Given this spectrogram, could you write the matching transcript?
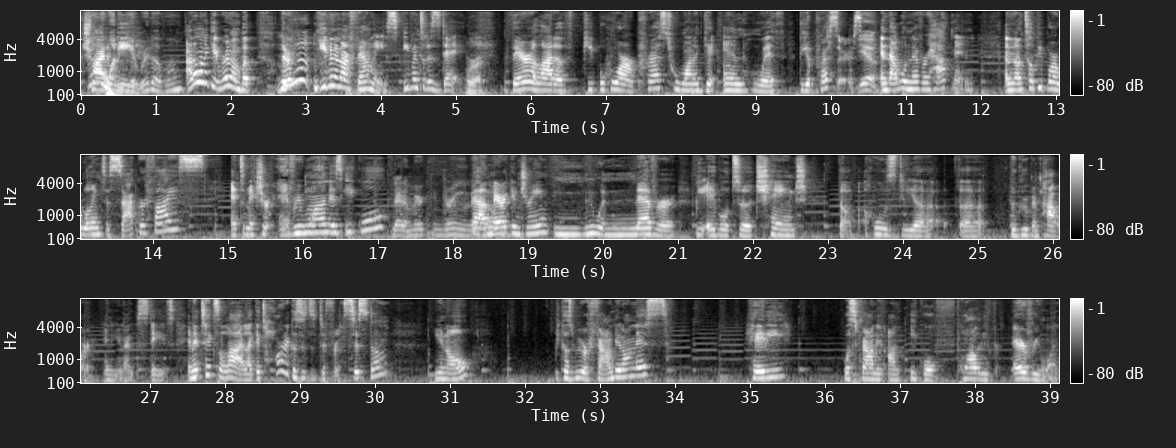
try I to want to be. get rid of them. I don't want to get rid of them, but they're Mhm. even in our families, even to this day, Right. there are a lot of people who are oppressed who want to get in with the oppressors. Yeah. And that will never happen. And until people are willing to sacrifice and to make sure everyone is equal, That American dream. that um, American dream, we would never be able to change the who's the uh, the the group in power in the United States. And it takes a lot. Like it's hard because it's a different system, you know. Because we were founded on this. Haiti was founded on equal equality for everyone.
